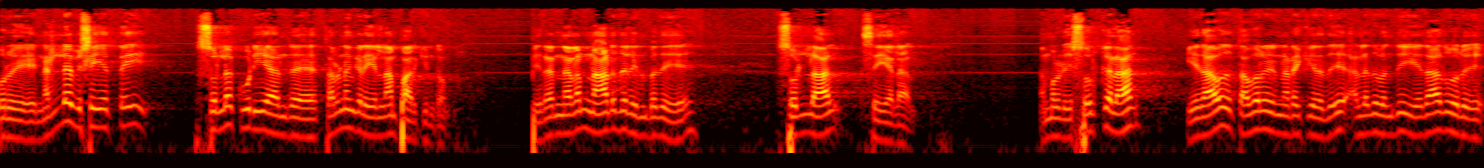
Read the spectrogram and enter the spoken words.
ஒரு நல்ல விஷயத்தை சொல்லக்கூடிய அந்த தருணங்களை எல்லாம் பார்க்கின்றோம். பிறர் நலம் நாடுதல் என்பது சொல்லால் செயலால் நம்மளுடைய சொற்களால் ஏதாவது தவறு நடக்கிறது அல்லது வந்து ஏதாவது ஒரு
